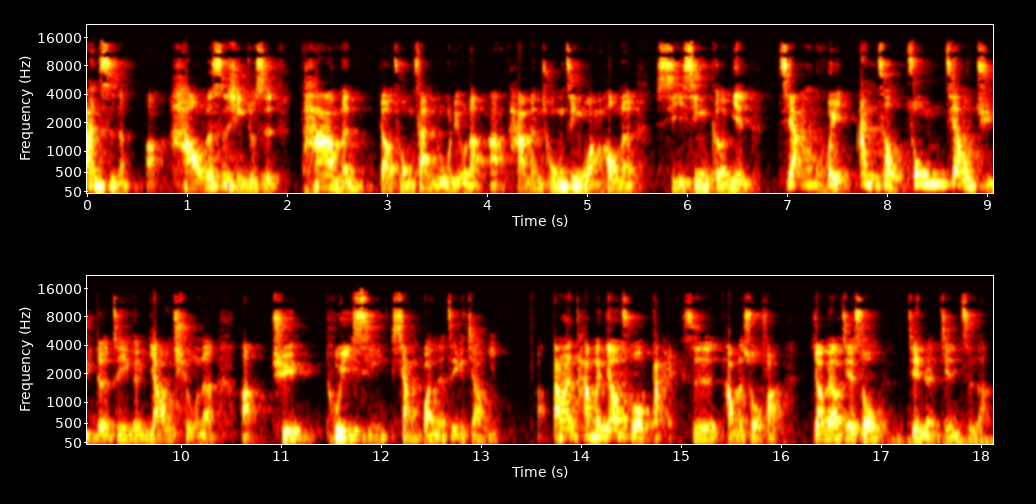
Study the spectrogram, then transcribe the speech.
但是呢，啊，好的事情就是他们要从善如流了啊，他们从今往后呢，洗心革面，将会按照宗教局的这个要求呢，啊，去推行相关的这个交易啊。当然，他们要说改是他们的说法，要不要接收见仁见智了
